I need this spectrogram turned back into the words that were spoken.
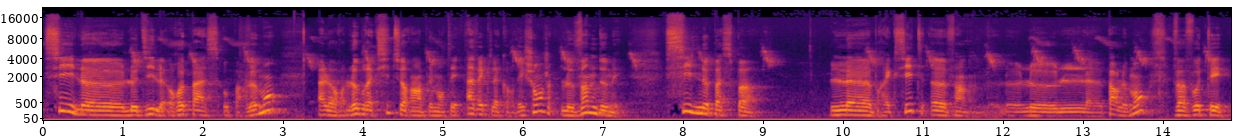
Si le, deal repasse au Parlement, alors le Brexit sera implémenté avec l'accord d'échange le 22 mai. S'il ne passe pas le Brexit, euh, enfin le, Parlement va voter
